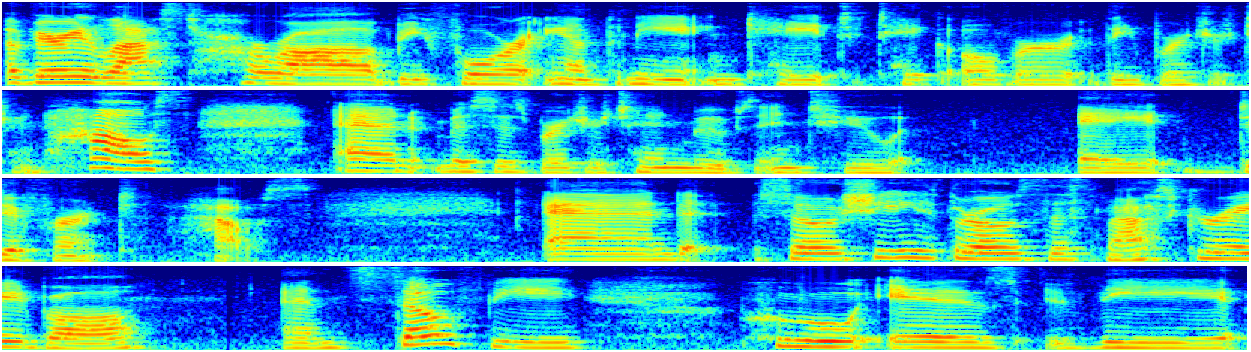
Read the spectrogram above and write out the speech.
a very last hurrah before Anthony and Kate take over the Bridgerton house and Mrs. Bridgerton moves into a different house. And so she throws this masquerade ball and Sophie, who is the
